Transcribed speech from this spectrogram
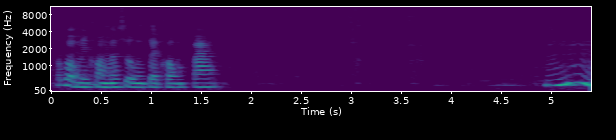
เขาบอกมีของมาส่งใส่ของป้าอืม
